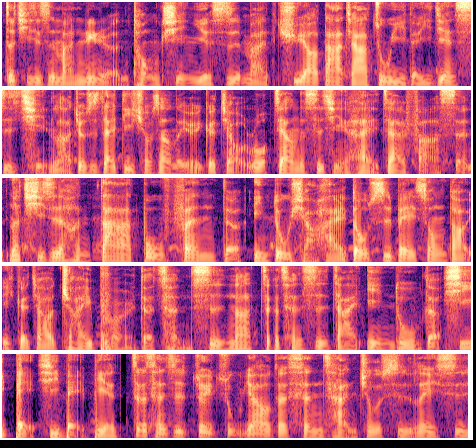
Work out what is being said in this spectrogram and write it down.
这其实是蛮令人痛心，也是蛮需要大家注意的一件事情啦。就是在地球上的有一个角落，这样的事情还在发生。那其实很大部分的印度小孩都是被送到一个叫 Jaipur 的城市。那这个城市在印度的西北西北边。这个城市最主要的生产就是类似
